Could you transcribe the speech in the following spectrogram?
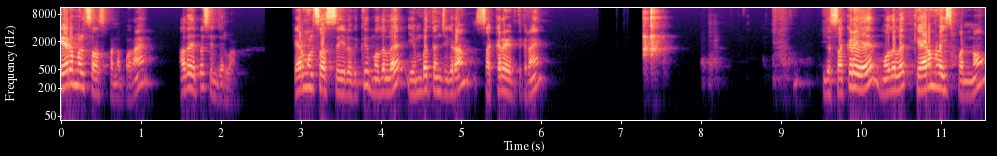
கேரமல் சாஸ் பண்ண போகிறேன் அதை இப்போ செஞ்சிடலாம். கேரமல் சாஸ் செய்யறதுக்கு முதல்ல எண்பத்தஞ்சு கிராம் சர்க்கரை எடுத்துக்கிறேன். இந்த சர்க்கரையை முதல்ல கேரமலைஸ் பண்ணோம்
